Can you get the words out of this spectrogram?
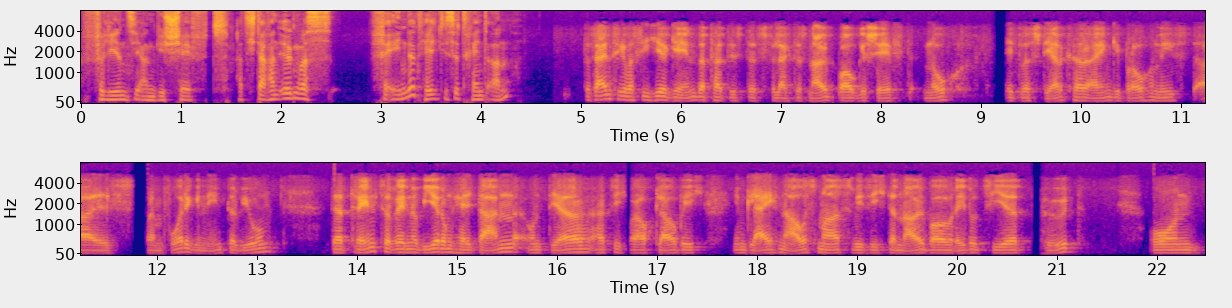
verlieren Sie an Geschäft. Hat sich daran irgendwas verändert? Hält dieser Trend an? Das Einzige, was sich hier geändert hat, ist, dass vielleicht das Neubaugeschäft noch etwas stärker eingebrochen ist als beim vorigen Interview. Der Trend zur Renovierung hält an und der hat sich auch, glaube ich, im gleichen Ausmaß, wie sich der Neubau reduziert, erhöht. Und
